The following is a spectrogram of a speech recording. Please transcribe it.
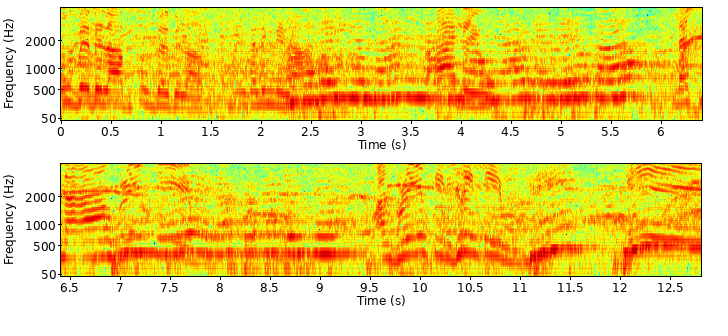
Ubebe Labs, Ubebe Labs. Ang galing nila. Ang galing naman. Ang laki Aliw. na. Pero meron pa. Last na ang Green Team. Ang Green Team, Green Team. Green team.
